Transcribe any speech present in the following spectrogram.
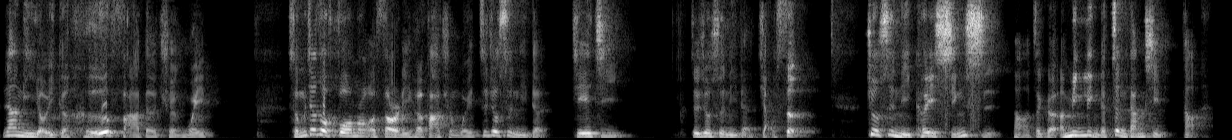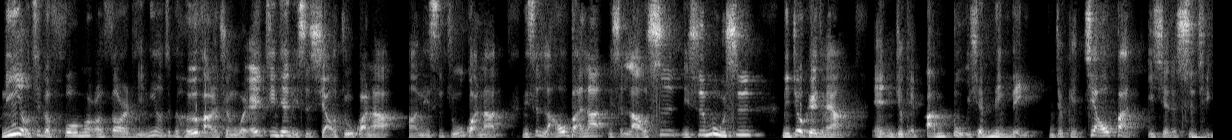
让你有一个合法的权威。什么叫做 formal authority？合法权威，这就是你的阶级，这就是你的角色。就是你可以行使啊这个命令的正当性啊，你有这个 formal authority，你有这个合法的权威。哎，今天你是小主管啦，啊，你是主管啦，你是老板啦，你是老师，你是牧师，你就可以怎么样？哎，你就可以颁布一些命令，你就可以交办一些的事情。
